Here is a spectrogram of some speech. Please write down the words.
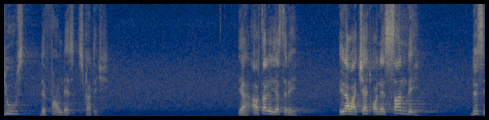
used the founder's strategy. Yeah, I was telling you yesterday, in our church on a Sunday, this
